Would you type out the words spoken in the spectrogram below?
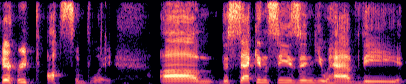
very possibly um the second season you have the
